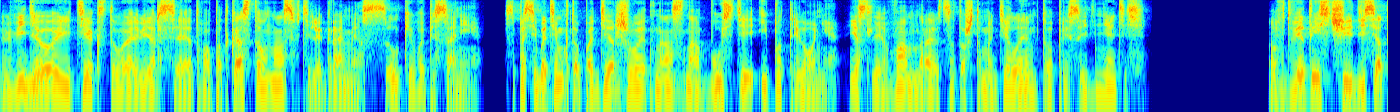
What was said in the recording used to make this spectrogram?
Видео и текстовая версия этого подкаста у нас в Телеграме, ссылки в описании. Спасибо тем, кто поддерживает нас на Бусти и Патреоне. Если вам нравится то, что мы делаем, то присоединяйтесь. В 2010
